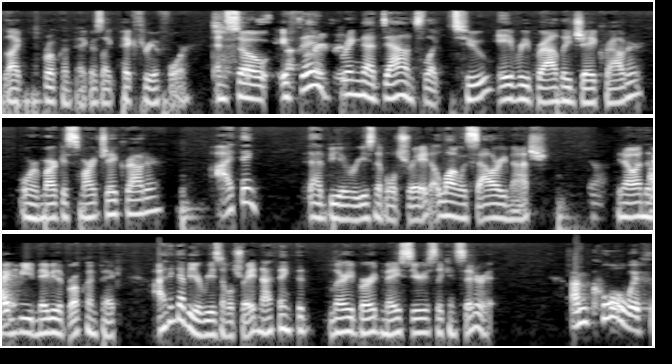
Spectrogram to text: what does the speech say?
like the Brooklyn pick was like pick three or four. And so if they crazy. bring that down to like two, Avery Bradley, Jake Crowder, or Marcus Smart, Jae Crowder, I think that'd be a reasonable trade along with salary match. Yeah. You know, and then I- maybe maybe the Brooklyn pick. I think that'd be a reasonable trade, and I think that Larry Bird may seriously consider it. I'm cool with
